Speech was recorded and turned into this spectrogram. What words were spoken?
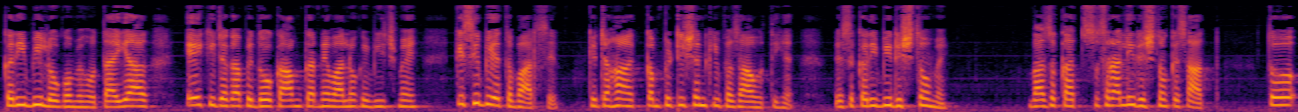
قریبی لوگوں میں ہوتا ہے یا ایک ہی جگہ پہ دو کام کرنے والوں کے بیچ میں کسی بھی اعتبار سے کہ جہاں کمپٹیشن کی فضا ہوتی ہے۔ جیسے قریبی رشتوں میں، بعض اوقات سسرالی رشتوں کے ساتھ۔ تو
